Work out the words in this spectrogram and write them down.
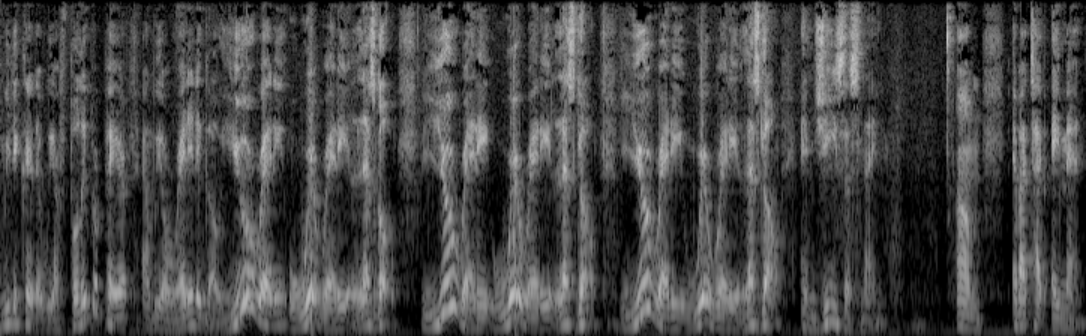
We declare that we are fully prepared and we are ready to go. You're ready, we're ready, let's go. You're ready, we're ready, let's go. You're ready, we're ready, let's go. In Jesus' name. Um, if I type amen.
